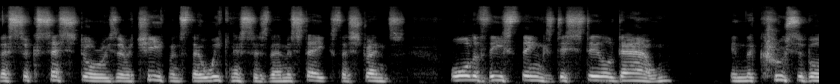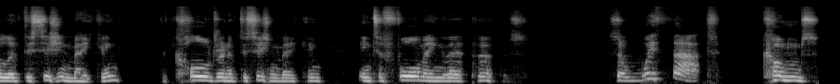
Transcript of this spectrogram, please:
their success stories, their achievements, their weaknesses, their mistakes, their strengths. All of these things distill down in the crucible of decision making, the cauldron of decision making, into forming their purpose. So, with that comes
